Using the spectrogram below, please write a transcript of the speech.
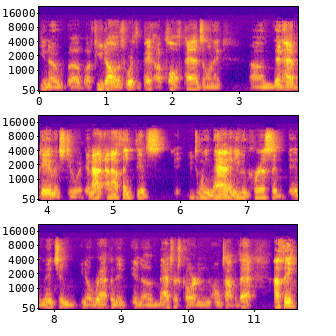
you know, a, a few dollars worth of pay, uh, cloth pads on it um, than have damage to it. And I, and I think it's between that and even Chris had, had mentioned, you know, wrapping it in a mattress carton on top of that. I think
